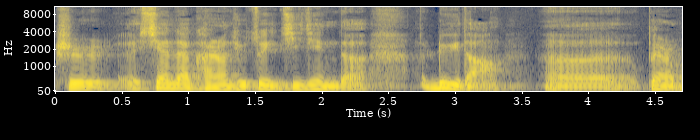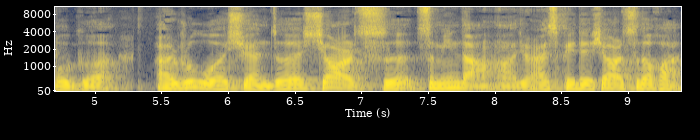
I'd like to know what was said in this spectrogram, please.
是现在看上去最激进的绿党，呃，贝尔伯格。而如果选择肖尔茨自民党啊，就是 SPD 肖尔茨的话，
